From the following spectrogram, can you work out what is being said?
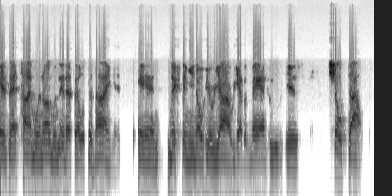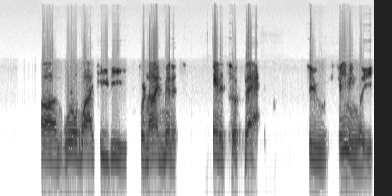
as that time went on when the NFL was denying it. And next thing you know, here we are. We have a man who is choked out on worldwide TV for nine minutes. And it took that to seemingly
